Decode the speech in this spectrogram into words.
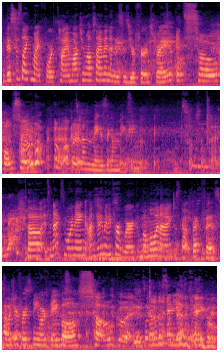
This is like my fourth time watching Love Simon, and this is your first, right? It's so wholesome. I'm in love with I it. love It's it. an amazing, amazing movie. It's so, so good. So it's the next morning. I'm getting ready for work. Momo and I just got breakfast. How was your first New York bagel? So good. It's better than any other bagel.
